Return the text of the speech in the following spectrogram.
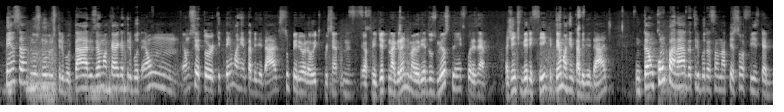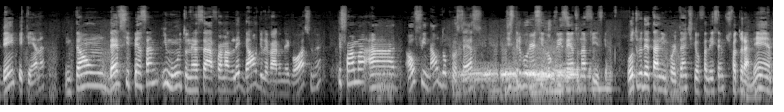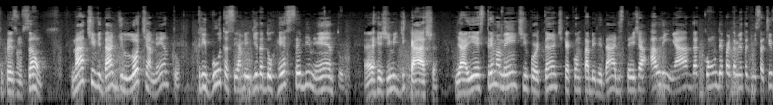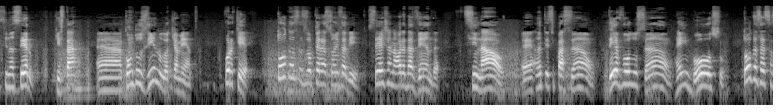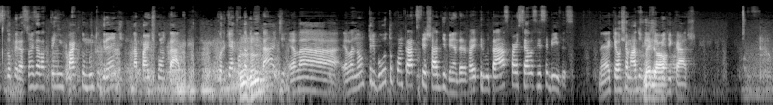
pensa nos números tributários, é uma carga tributária, é um, é um setor que tem uma rentabilidade superior a 8%, eu acredito na grande maioria dos meus clientes, por exemplo, a gente verifica que tem uma rentabilidade, então, comparado à tributação na pessoa física é bem pequena, então, deve-se pensar e muito nessa forma legal de levar o negócio, né? de forma a, ao final do processo, distribuir esse lucro isento na física. Outro detalhe importante que eu falei sempre de faturamento, presunção, na atividade de loteamento, tributa-se a medida do recebimento, é, regime de caixa. E aí é extremamente importante que a contabilidade esteja alinhada com o departamento administrativo financeiro, que está é, conduzindo o loteamento. Por quê? Todas as operações ali, seja na hora da venda, sinal, é, antecipação, devolução, reembolso, todas essas operações ela tem um impacto muito grande na parte contábil. Porque a contabilidade, uhum. ela, ela não tributa o contrato fechado de venda, ela vai tributar as parcelas recebidas, né, que é o chamado regime Legal. de caixa.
